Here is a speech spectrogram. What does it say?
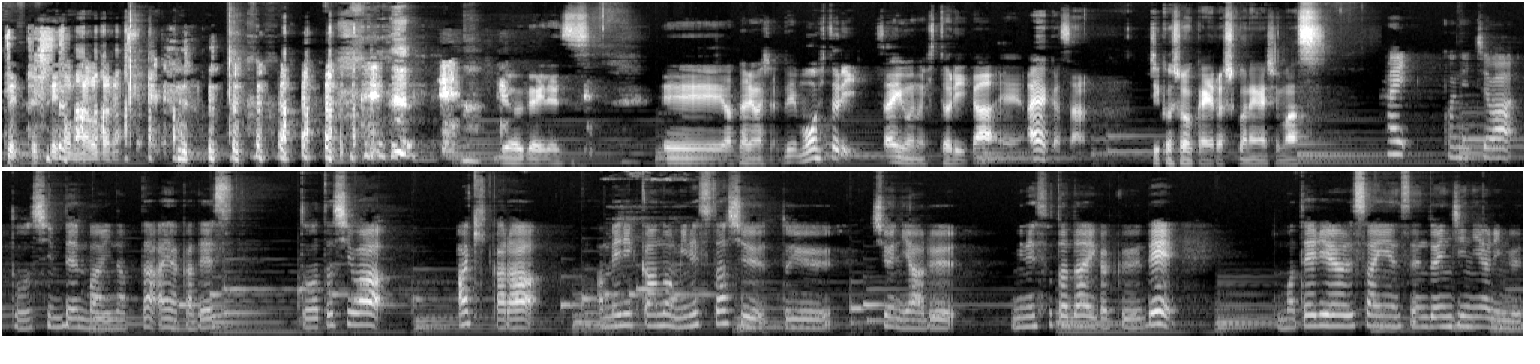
ぜ決してそんなことないです。了解です。えー、わかりました。で、もう一人、最後の一人が、えー、あやかさん。自己紹介よろしくお願いします。はい、こんにちは。と新メンバーになった彩香です。と私は秋からアメリカのミネソタ州という州にあるミネソタ大学でマテリアルサイエンスエンジニアリング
